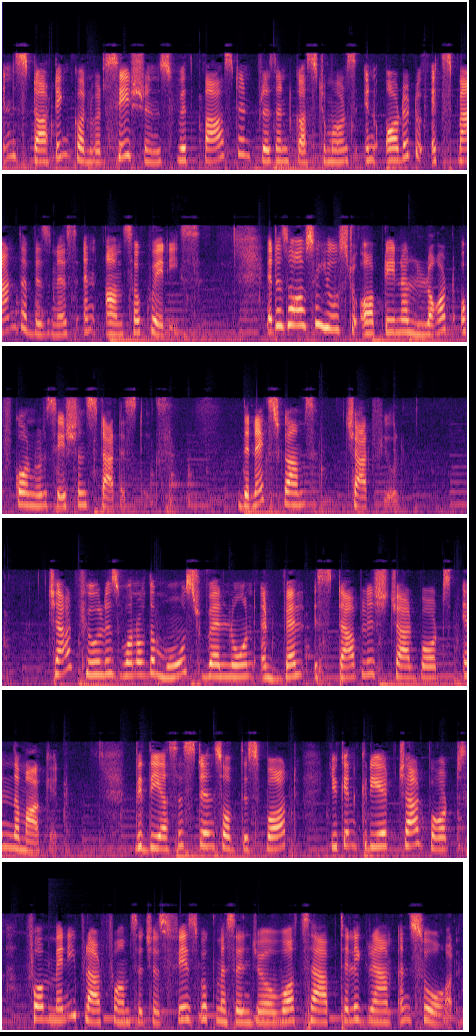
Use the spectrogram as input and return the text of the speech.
in starting conversations with past and present customers in order to expand the business and answer queries. It is also used to obtain a lot of conversation statistics. The next comes ChatFuel. ChatFuel is one of the most well known and well established chatbots in the market. With the assistance of this bot, you can create chatbots for many platforms such as Facebook Messenger, WhatsApp, Telegram, and so on.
